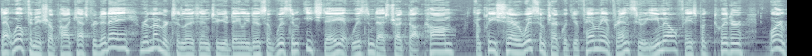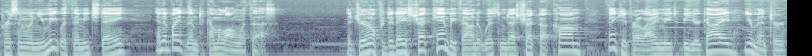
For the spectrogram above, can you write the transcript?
That will finish our podcast for today. Remember to listen to your daily dose of wisdom each day at wisdom-trek.com. And please share Wisdom Trek with your family and friends through email, Facebook, Twitter, or in person when you meet with them each day and invite them to come along with us. The journal for today's trek can be found at wisdom-trek.com Thank you for allowing me to be your guide, your mentor,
